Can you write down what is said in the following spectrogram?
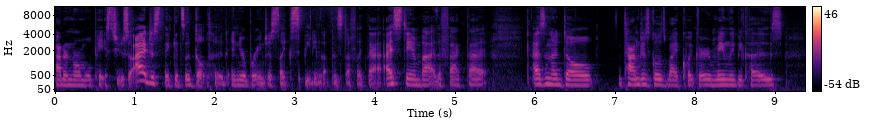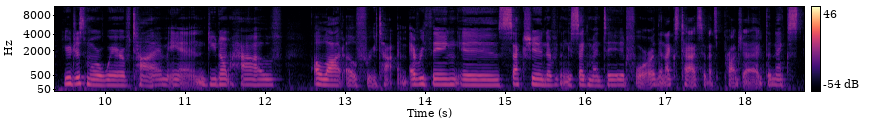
at a normal pace too. So I just think it's adulthood and your brain just like speeding up and stuff like that. I stand by the fact that as an adult, time just goes by quicker, mainly because you're just more aware of time and you don't have a lot of free time. Everything is sectioned, everything is segmented for the next task, the next project, the next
